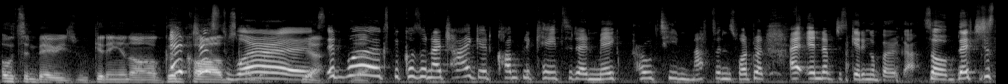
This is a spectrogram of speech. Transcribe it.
oats and berries. We're getting in our good it carbs. just works. Yeah, It yeah. works because when I try get complicated and make protein muffins, what what, I end up just getting a burger. So let's just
